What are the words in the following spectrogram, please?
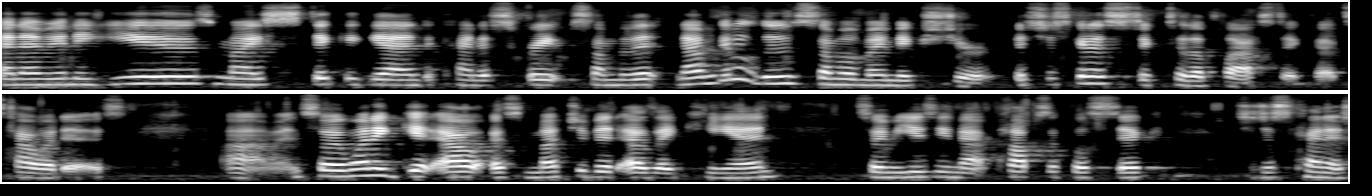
And I'm going to use my stick again to kind of scrape some of it. Now I'm going to lose some of my mixture. It's just going to stick to the plastic. That's how it is. Um, and so I want to get out as much of it as I can. So I'm using that popsicle stick to just kind of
